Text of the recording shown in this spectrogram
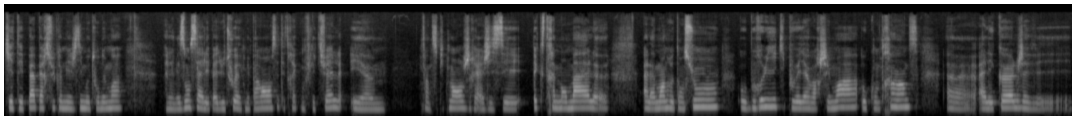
qui n'étaient pas perçus comme légitimes autour de moi. À la maison, ça allait pas du tout avec mes parents, c'était très conflictuel. Et euh, typiquement, je réagissais extrêmement mal euh, à la moindre tension, au bruit qu'il pouvait y avoir chez moi, aux contraintes. Euh, à l'école, j'avais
